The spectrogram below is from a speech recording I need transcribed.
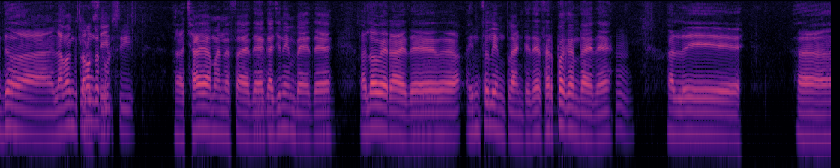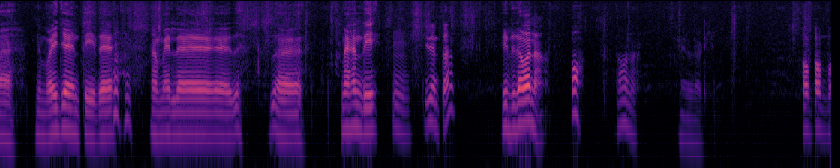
ಇದು ಲವಂಗ ತುಳಸಿ. ತುಳಸಿ. ಛಾಯಾ ಮಾನಸ ಇದೆ ಗಜನಿಂಬೆ ಇದೆ ಅಲೋವೆರಾ ಇದೆ ಇನ್ಸುಲಿನ್ ಪ್ಲಾಂಟ್ ಇದೆ ಸರ್ಪಗಂಧ ಇದೆ. ಅಲ್ಲಿ ನಿಮ್ಮ ವೈಜಯಂತಿ ಇದೆ. ಆಮೇಲೆ ಮೆಹಂದಿ. ಹ್ಞೂ ಇದೆಂತ? ಇದು ದವನ ಓಹ್ ದವನ ಇಲ್ಲಿ ನೋಡಿ. ಅಬ್ಬಬ್ಬ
